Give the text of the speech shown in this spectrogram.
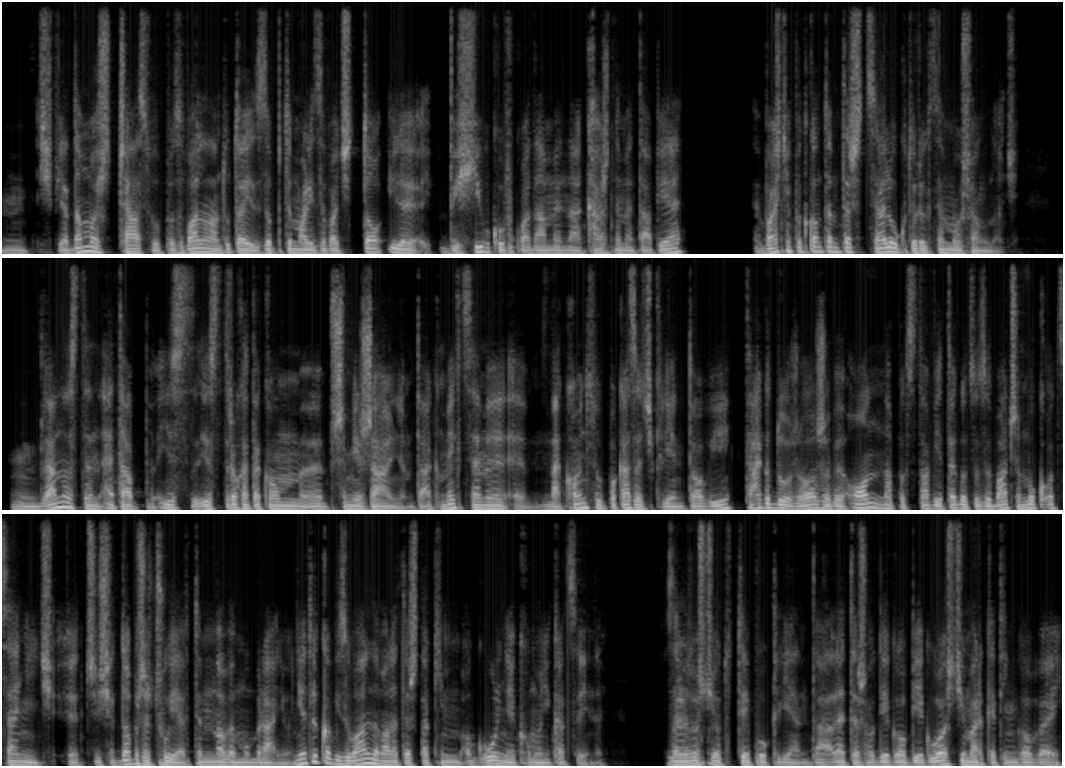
Mm, świadomość czasu pozwala nam tutaj zoptymalizować to, ile wysiłku wkładamy na każdym etapie, właśnie pod kątem też celu, który chcemy osiągnąć. Mm, dla nas ten etap jest, jest trochę taką e, przymierzalnią. Tak? My chcemy e, na końcu pokazać klientowi tak dużo, żeby on na podstawie tego, co zobaczy, mógł ocenić, e, czy się dobrze czuje w tym nowym ubraniu. Nie tylko wizualnym, ale też takim ogólnie komunikacyjnym w zależności od typu klienta, ale też od jego obiegłości marketingowej,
